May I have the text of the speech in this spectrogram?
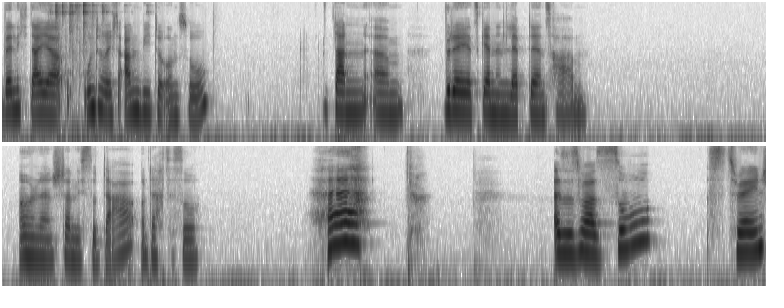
wenn ich da ja Unterricht anbiete und so, dann ähm, würde er jetzt gerne einen Lapdance haben. Und dann stand ich so da und dachte so, hä? Also es war so strange,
